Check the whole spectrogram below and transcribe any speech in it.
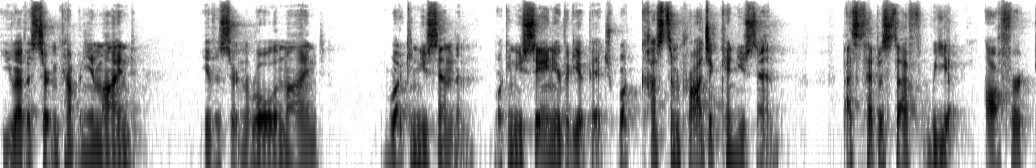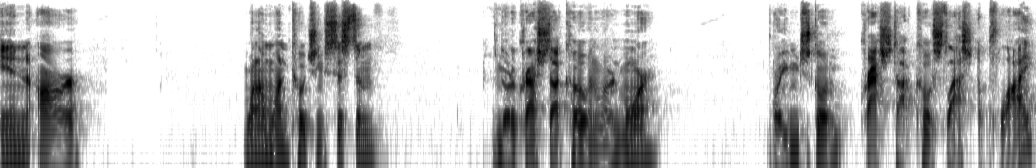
You have a certain company in mind, you have a certain role in mind. What can you send them? What can you say in your video pitch? What custom project can you send? That's the type of stuff we offer in our one on one coaching system. Go to crash.co and learn more. Or you can just go to crash.co slash apply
